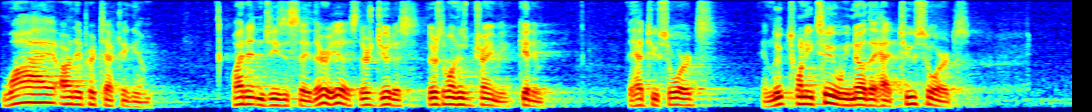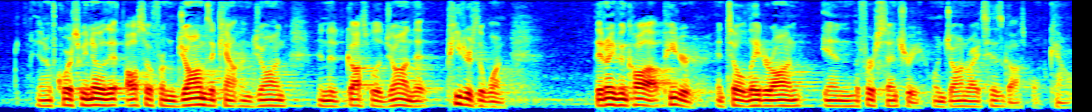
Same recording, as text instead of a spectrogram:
Why are they protecting him? Why didn't Jesus say, There he is, there's Judas, there's the one who's betraying me, get him? They had two swords. In Luke 22, we know they had two swords. And of course, we know that also from John's account in John in the Gospel of John that Peter's the one. They don't even call out Peter until later on in the first century when John writes his gospel account.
